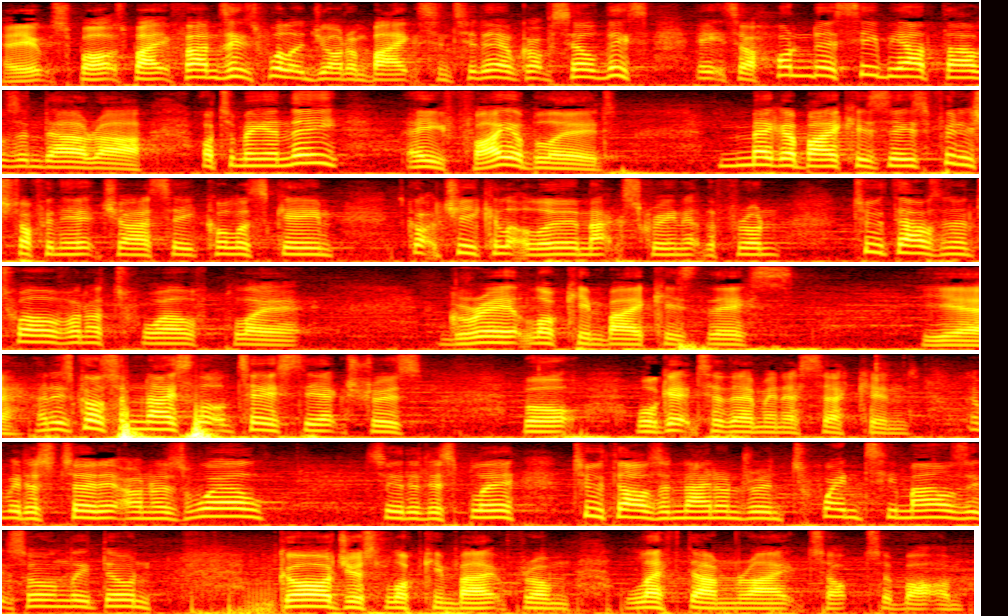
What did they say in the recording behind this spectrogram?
Hey sports bike fans, it's Will at Jordan Bikes and today I've got for sale this. It's a Honda CBR 1000RR, or to me and thee, a Fireblade. Mega bike is this, finished off in the HRC colour scheme. It's got a cheeky little Ermax screen at the front, 2012 on a 12 plate. Great looking bike is this. Yeah, and it's got some nice little tasty extras, but we'll get to them in a second. Let me just turn it on as well. See the display? 2,920 miles it's only done. Gorgeous looking bike from left and right, top to bottom.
